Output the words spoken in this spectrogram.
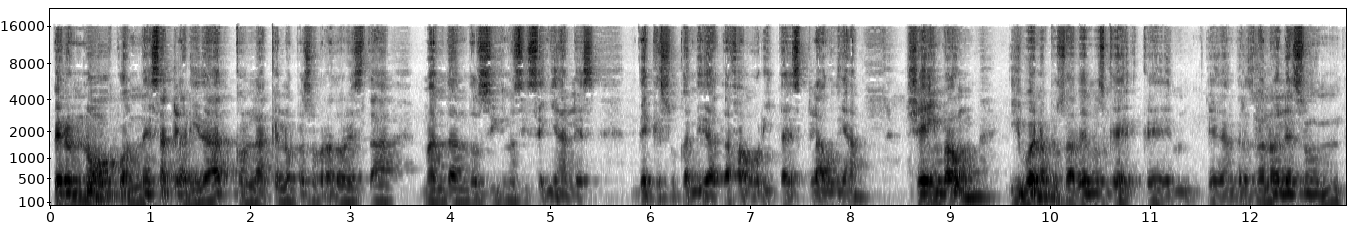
pero no con esa claridad con la que López Obrador está mandando signos y señales de que su candidata favorita es Claudia Sheinbaum. Y bueno, pues sabemos que Andrés Manuel es un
